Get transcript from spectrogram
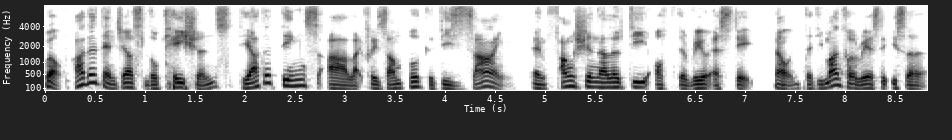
Well, other than just locations, the other things are like, for example, the design and functionality of the real estate. Now, the demand for real estate is a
